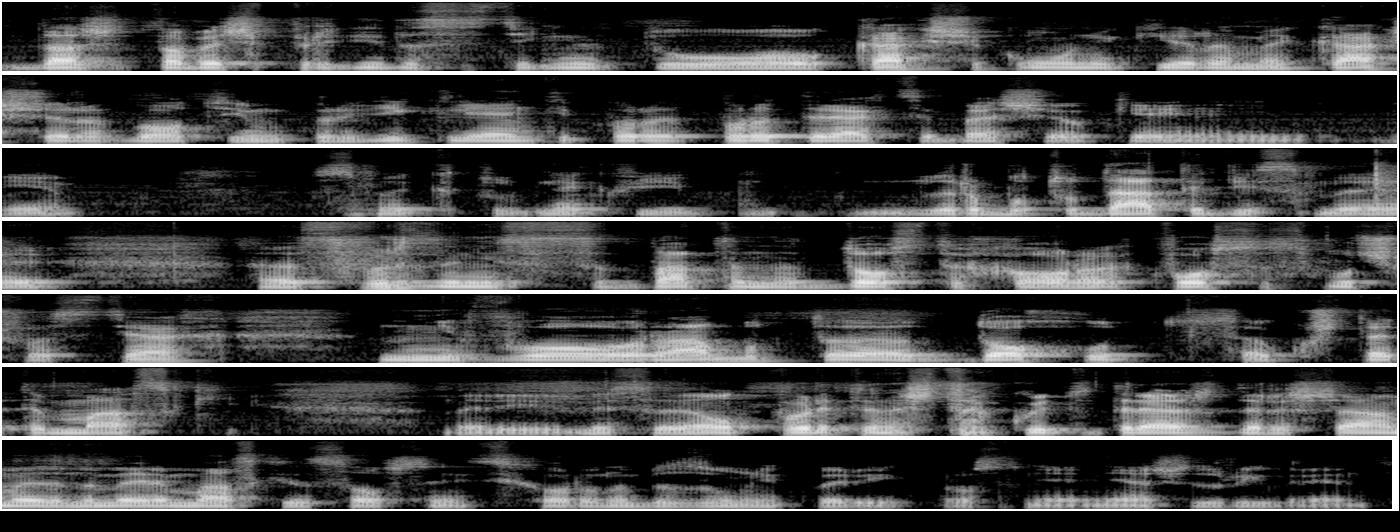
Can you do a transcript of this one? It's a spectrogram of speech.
Даже това беше преди да се стигне до как ще комуникираме, как ще работим, преди клиенти. Първата реакция беше, окей, ние сме като някакви работодатели, сме свързани с съдбата на доста хора, какво се случва с тях ниво работа, доход, ако щете маски. Нали, мисля, едно от първите неща, които трябваше да решаваме е да намерим маски за собствените си хора на безумни пари. Просто ня, нямаше други варианти.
